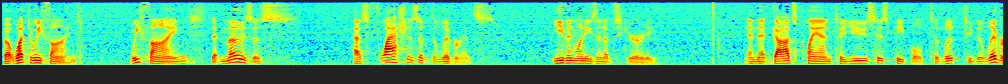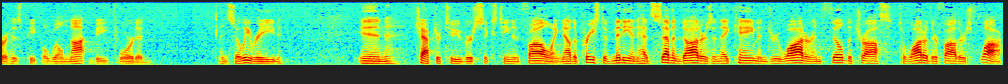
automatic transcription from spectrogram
But what do we find? We find that Moses has flashes of deliverance, even when he's in obscurity. And that God's plan to use his people, to, look, to deliver his people, will not be thwarted. And so we read in chapter 2, verse 16 and following. Now the priest of Midian had seven daughters, and they came and drew water and filled the troughs to water their father's flock.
